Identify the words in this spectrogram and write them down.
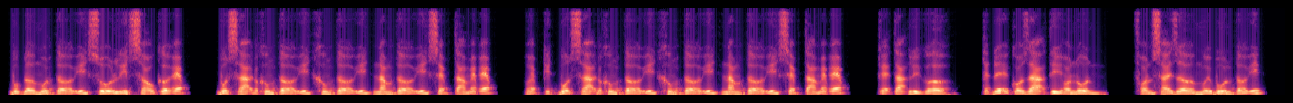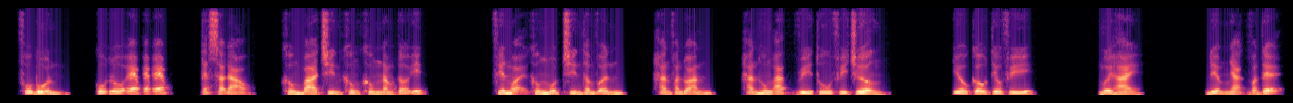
buộc đờ 1 tờ ít sổ lịt 6 cờ F, bột xạ được 0 tờ ít 0 tờ ít 5 tờ ít xẹp 8 FF, hẹp kịch bột xạ được 0 tờ ít 0 tờ ít 5 tờ ít xẹp 8 FF, kẻ tạ lì gơ, tẹt đệ có dạ thì hòn nổn, phỏn sai giờ 14 tờ ít, phố buồn, cố lô FFF, tẹt xa đảo, 039005 tờ ít. Phiên ngoại 019 thẩm vấn, hắn phán đoán, hắn hung ác vì thu phí trương. Yêu cầu tiêu phí. 12. Điểm nhạc văn tệ.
